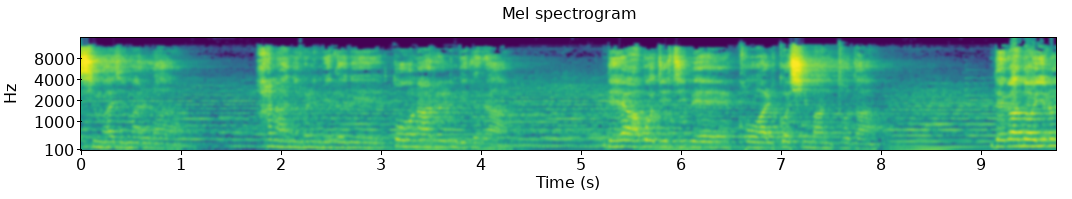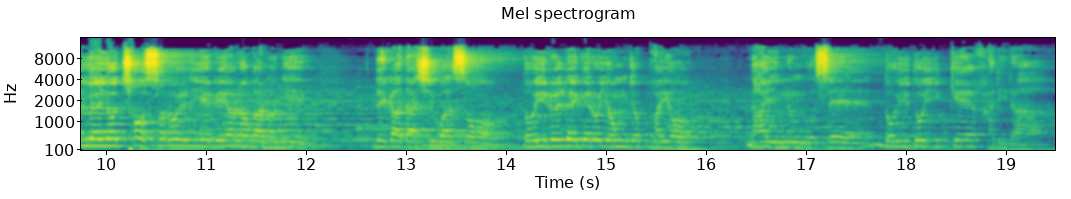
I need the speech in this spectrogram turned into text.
근심하지 말라. 하나님을 믿으니 또 나를 믿으라. 내 아버지 집에 거할 것이 많도다. 내가 너희를 위하여 처소를 예배하러 가노니 내가 다시 와서 너희를 내게로 영접하여 나 있는 곳에 너희도 있게 하리라.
